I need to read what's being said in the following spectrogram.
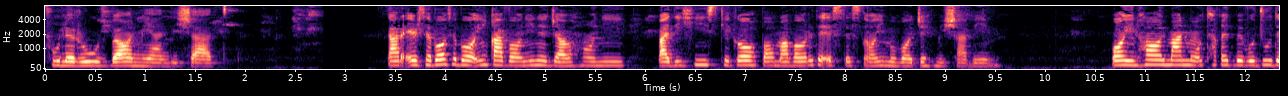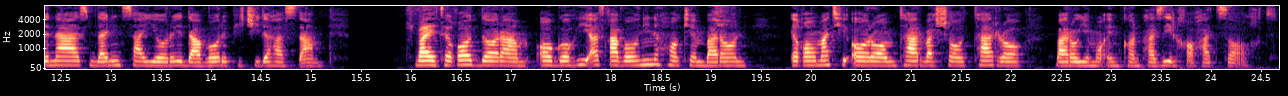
طول روز به آن میاندیشد. در ارتباط با این قوانین جهانی بدیهی است که گاه با موارد استثنایی مواجه می‌شویم. با این حال من معتقد به وجود نظم در این سیاره دوار پیچیده هستم و اعتقاد دارم آگاهی از قوانین حاکم بران اقامتی آرامتر و شادتر را برای ما امکان پذیر خواهد ساخت.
